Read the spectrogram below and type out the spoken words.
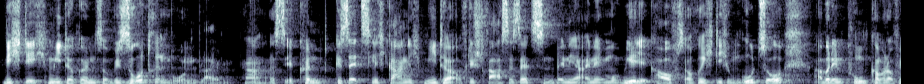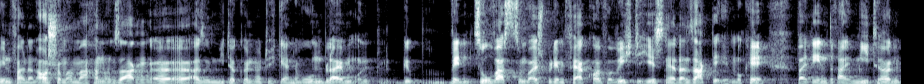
Wichtig, Mieter können sowieso drin wohnen bleiben. Ja, dass ihr könnt gesetzlich gar nicht Mieter auf die Straße setzen, wenn ihr eine Immobilie kauft, ist auch richtig und gut so. Aber den Punkt kann man auf jeden Fall dann auch schon mal machen und sagen, äh, also Mieter können natürlich gerne wohnen bleiben und wenn sowas zum Beispiel dem Verkäufer wichtig ist, ja, dann sagt ihr eben, okay, bei den drei Mietern,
